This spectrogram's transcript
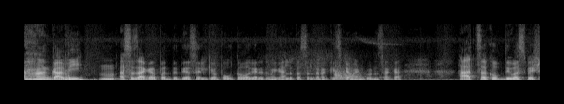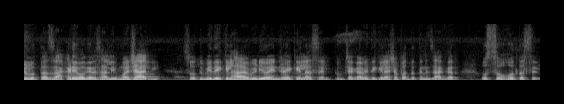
गावी असं जागर पद्धती असेल किंवा पोतं वगैरे तुम्ही घालत असेल तर नक्कीच कमेंट करून सांगा. हा आजचा खूप दिवस स्पेशल होता. झाकडी वगैरे झाली मजा आली. सो तुम्ही देखील हा व्हिडिओ एन्जॉय केला असेल. तुमच्या गावी देखील अशा पद्धतीने जागर उत्सव होत असेल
